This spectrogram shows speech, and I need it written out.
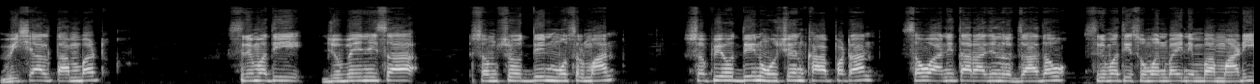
विशाल तांबट श्रीमती जुबेनिसा शमशुद्दीन मुसलमान शफीउद्दीन हुसेन खा पठाण सौ अनिता राजेंद्र जाधव श्रीमती सुमनबाई निंबा माडी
